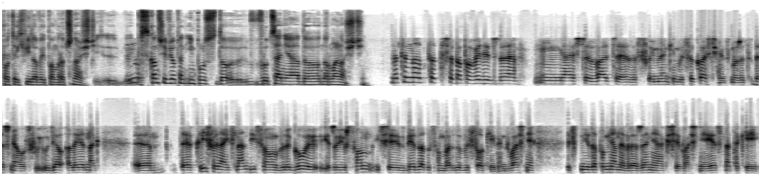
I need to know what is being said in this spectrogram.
po tej chwilowej pomroczności? Y, no. Skąd się wziął ten impuls do wrócenia do normalności? Znaczy, no to trzeba powiedzieć, że mm, ja jeszcze walczę ze swoim lękiem wysokości, więc może to też miało swój udział, ale jednak te klify na Islandii są z reguły, jeżeli już są i się zwiedza, to są bardzo wysokie, więc właśnie jest niezapomniane wrażenie, jak się właśnie jest na takiej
